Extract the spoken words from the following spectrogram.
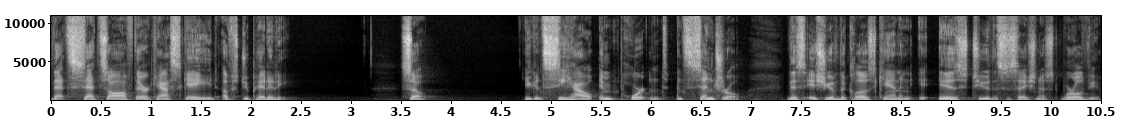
that sets off their cascade of stupidity. So you can see how important and central this issue of the closed canon is to the cessationist worldview.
